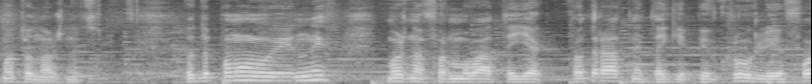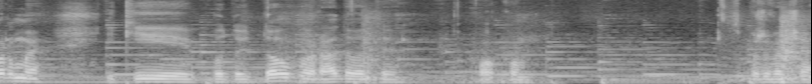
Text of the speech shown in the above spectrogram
мотоножниць. За допомогою них можна формувати як квадратні, так і півкруглі форми, які будуть довго радувати око споживача.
